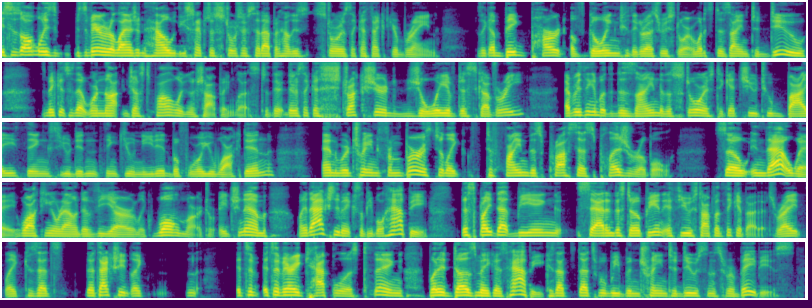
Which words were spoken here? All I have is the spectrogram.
this is always it's very reliant on how these types of stores are set up and how these stores like affect your brain. It's like a big part of going to the grocery store. What it's designed to do is make it so that we're not just following a shopping list. There, there's like a structured joy of discovery. Everything about the design of the store is to get you to buy things you didn't think you needed before you walked in. And we're trained from birth to like to find this process pleasurable. So in that way, walking around a VR like Walmart or H&M might actually make some people happy, despite that being sad and dystopian if you stop and think about it, right? Like cuz that's that's actually like it's a it's a very capitalist thing, but it does make us happy because that's that's what we've been trained to do since we're babies.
